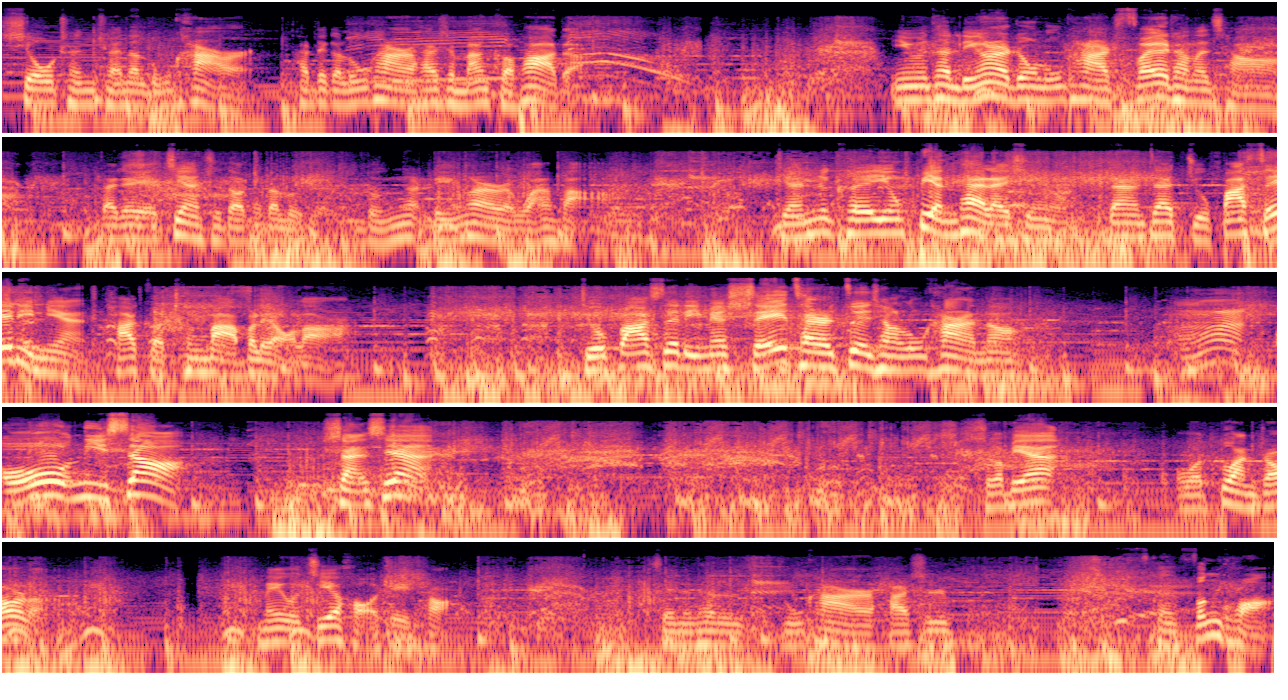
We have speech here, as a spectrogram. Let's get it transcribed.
萧晨全的卢卡尔，他这个卢卡尔还是蛮可怕的，因为他零二中卢卡尔非常的强，大家也见识到他的零零零二玩法，简直可以用变态来形容。但是在九八 C 里面，他可称霸不了了。九八 C 里面谁才是最强卢卡尔呢？嗯，哦，逆向，闪现，蛇鞭，我断招了。没有接好这一套，现在他的卢卡尔还是很疯狂，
